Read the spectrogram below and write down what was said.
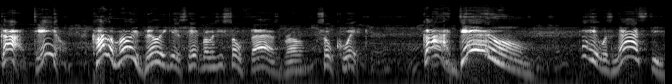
God damn. Kyler Murray barely gets hit, bro, he's so fast, bro. So quick. God damn. That hit was nasty.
